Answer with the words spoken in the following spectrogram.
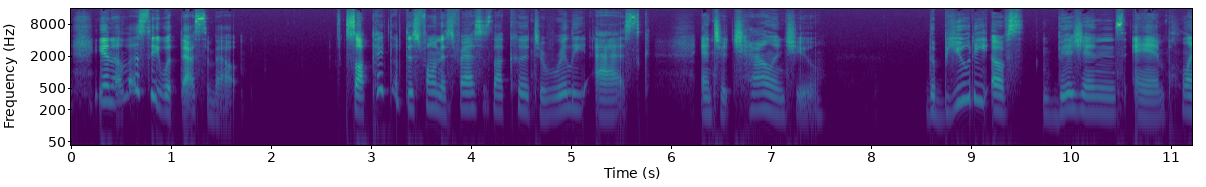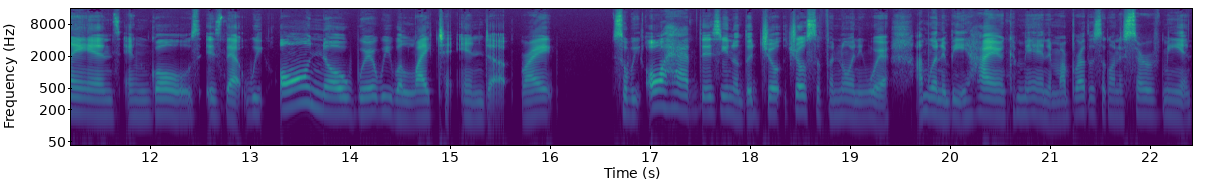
you know, let's see what that's about. So I picked up this phone as fast as I could to really ask and to challenge you. The beauty of visions and plans and goals is that we all know where we would like to end up, right? So we all have this, you know, the jo- Joseph anointing where I'm going to be higher in command and my brothers are going to serve me and,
